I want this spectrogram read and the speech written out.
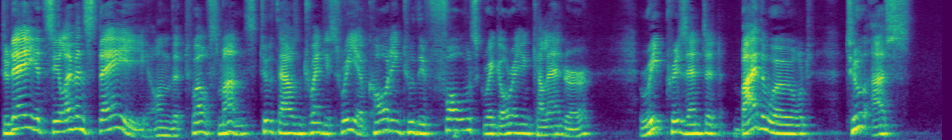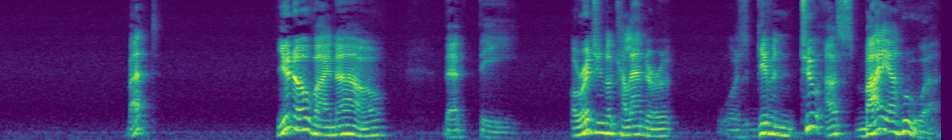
Today it's the 11th day on the 12th month 2023 according to the false Gregorian calendar represented by the world to us. But you know by now that the original calendar was given to us by Yahuwah,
